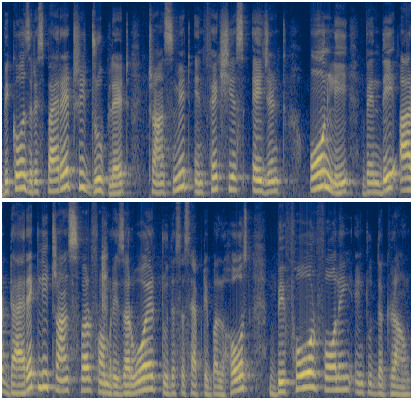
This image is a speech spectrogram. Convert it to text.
because respiratory droplet transmit infectious agent only when they are directly transferred from reservoir to the susceptible host before falling into the ground.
